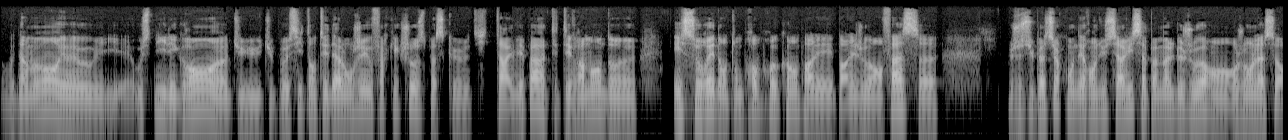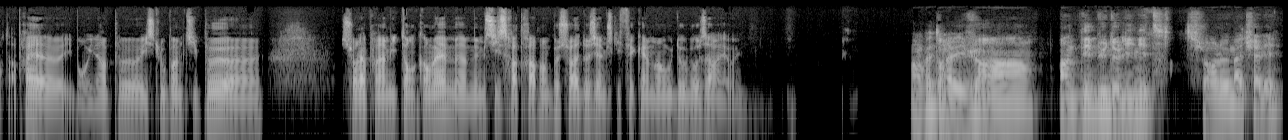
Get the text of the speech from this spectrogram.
Au bout d'un moment, euh, Ousni il est grand, euh, tu, tu peux aussi tenter d'allonger ou faire quelque chose parce que si t'arrivais pas, tu étais vraiment essoré dans ton propre camp par les, joueurs en face. Je suis pas sûr qu'on ait rendu service à pas mal de joueurs en, jouant de la sorte. Après, bon, il est un peu, il se loupe un petit peu sur la première mi-temps quand même, même s'il se rattrape un peu sur la deuxième, ce qui fait quand même un ou deux beaux arrêts. En fait, on avait vu un, un début de limite sur le match aller.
